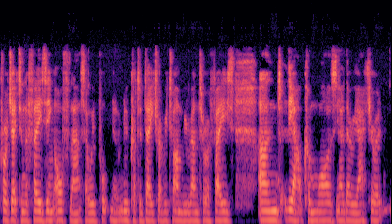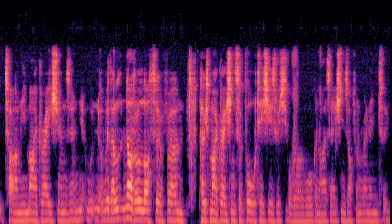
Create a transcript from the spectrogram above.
project and the phasing of that. So we put you know, new cut of data every time we ran through a phase, and the outcome was you know very accurate, timely migrations, and with a, not a lot of um, post migration support issues, which is what a lot of organisations often run into.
